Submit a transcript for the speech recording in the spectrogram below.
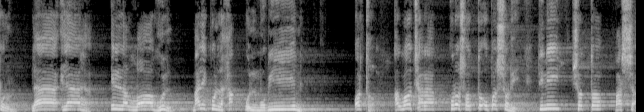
পড়ুন। লা ইলাহা ইল্লাল্লাহুল মালিকুল হাক্কুল মুবিন। অর্থ, আল্লাহ ছাড়া কোনো সত্য উপাস্য নেই। তিনি সত্য বাদশা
